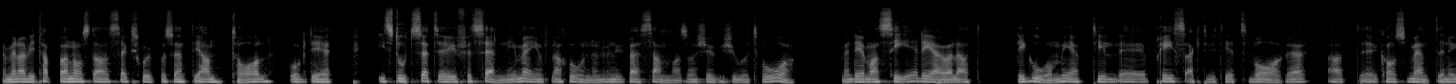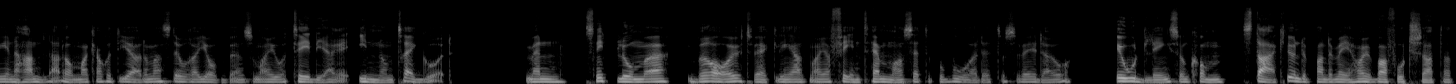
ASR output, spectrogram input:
jag menar, vi tappar någonstans 6-7 procent i antal och det i stort sett är ju försäljning med inflationen ungefär samma som 2022. Men det man ser det är väl att det går mer till eh, prisaktivitetsvaror, att eh, konsumenten är inne och handlar dem. Man kanske inte gör de här stora jobben som man gjort tidigare inom trädgård. Men snittblommor, bra utveckling, att man gör fint hemma och sätter på bordet och så vidare. Och odling som kom starkt under pandemin har ju bara fortsatt att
